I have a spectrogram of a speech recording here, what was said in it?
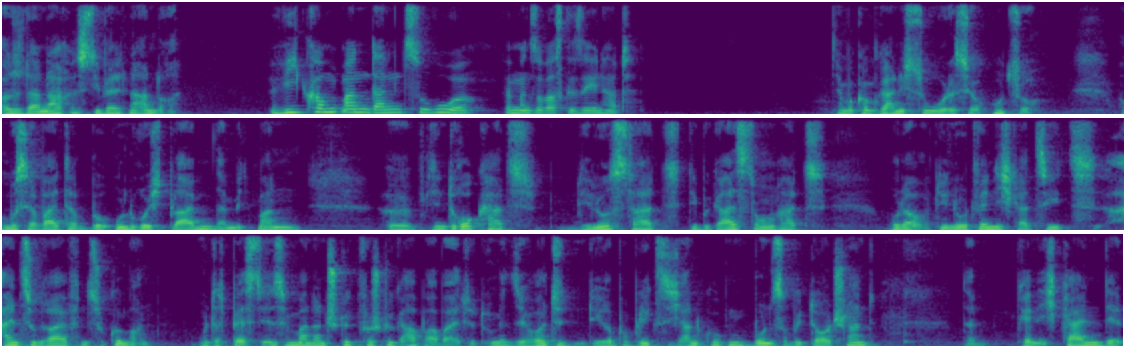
also danach ist die Welt eine andere. Wie kommt man dann zur Ruhe, wenn man sowas gesehen hat? Ja, man kommt gar nicht zur Ruhe, das ist ja auch gut so. Man muss ja weiter beunruhigt bleiben, damit man äh, den Druck hat, die Lust hat, die Begeisterung hat oder die Notwendigkeit sieht, einzugreifen, zu kümmern. Und das Beste ist, wenn man dann Stück für Stück abarbeitet. Und wenn Sie heute die Republik sich angucken, Bundesrepublik Deutschland, dann kenne ich keinen, der,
